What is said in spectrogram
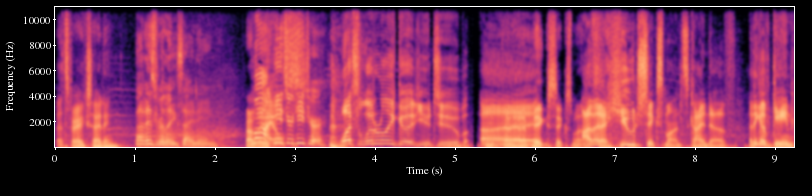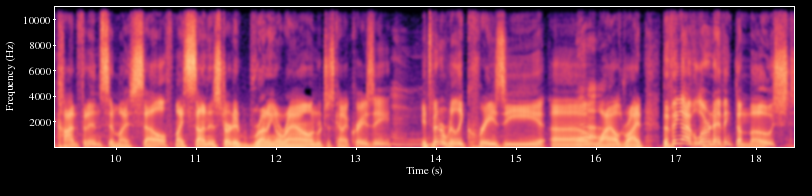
That's very exciting. That is really exciting. Probably Miles. He's your teacher. What's literally good, YouTube? I've had a Uh, big six months. I've had a huge six months, kind of. I think I've gained confidence in myself. My son has started running around, which is kind of crazy. It's been a really crazy, uh, wild ride. The thing I've learned, I think, the most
